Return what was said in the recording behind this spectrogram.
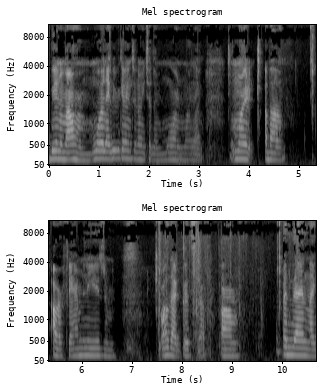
being around her more. Like we were getting to know each other more and more. Like more about our families and all that good stuff. Um, and then like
